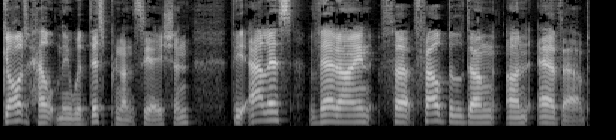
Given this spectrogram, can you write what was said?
God help me with this pronunciation, the Alice Verein für Fraubildung und Erwerb,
